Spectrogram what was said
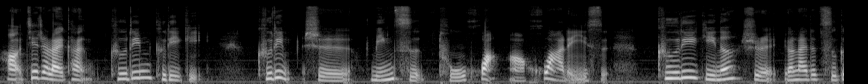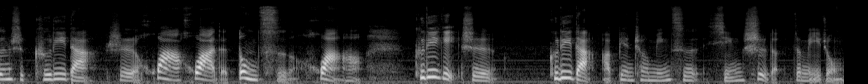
好，接着来看 KUDIM KUDIGI，KUDIM 是名词，图画，啊，画的意思。KUDIGI 呢，是原来的词根是 KURIDA，是画画的动词画啊，KURIGI 是 KURIDA 啊变成名词形式的这么一种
